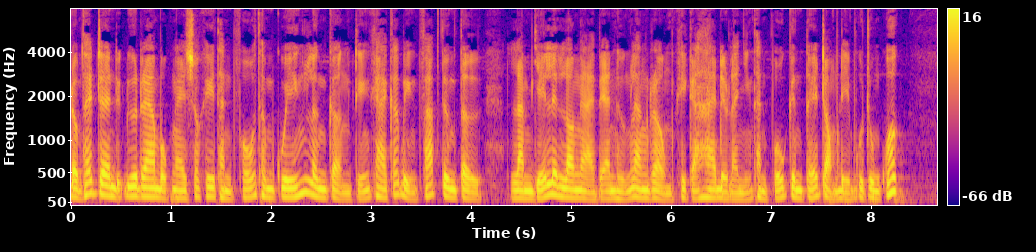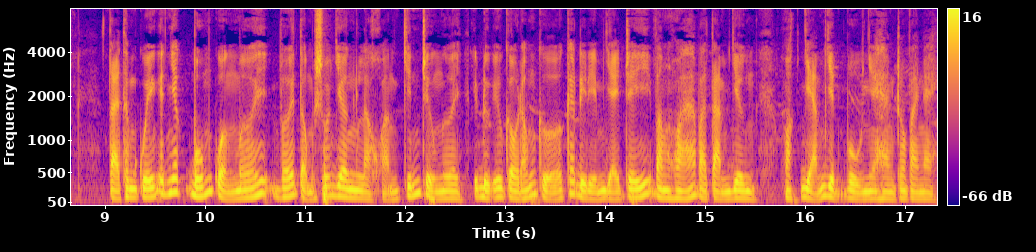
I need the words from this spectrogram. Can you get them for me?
Động thái trên được đưa ra một ngày sau khi thành phố Thâm Quyến lân cận triển khai các biện pháp tương tự, làm dấy lên lo ngại về ảnh hưởng lan rộng khi cả hai đều là những thành phố kinh tế trọng điểm của Trung Quốc. Tại Thâm Quyến, ít nhất 4 quận mới với tổng số dân là khoảng 9 triệu người được yêu cầu đóng cửa các địa điểm giải trí, văn hóa và tạm dừng hoặc giảm dịch vụ nhà hàng trong vài ngày.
